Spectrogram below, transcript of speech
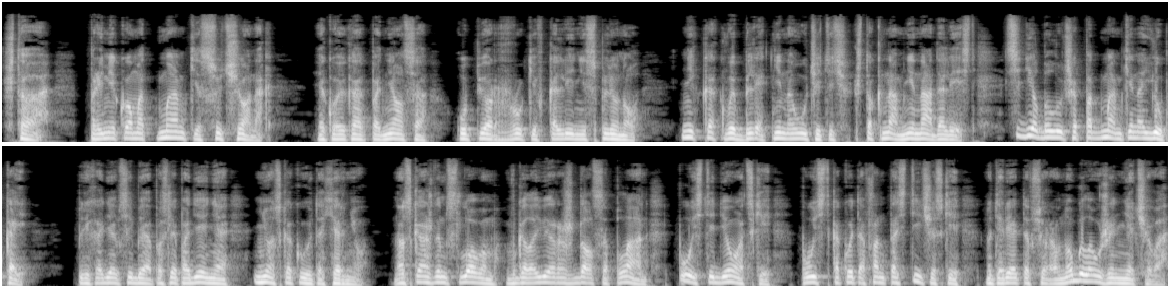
«Что, прямиком от мамки, сучонок?» Я кое-как поднялся, упер руки в колени, сплюнул. Никак вы, блядь, не научитесь, что к нам не надо лезть. Сидел бы лучше под мамкиной юбкой. Приходя в себя после падения, нес какую-то херню. Но с каждым словом в голове рождался план, пусть идиотский, пусть какой-то фантастический, но терять-то все равно было уже нечего.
